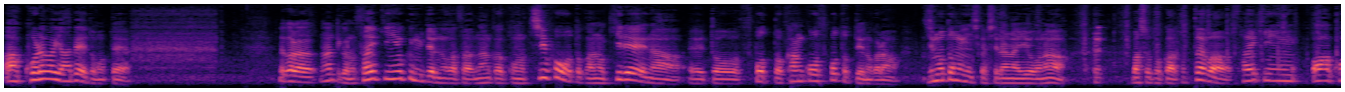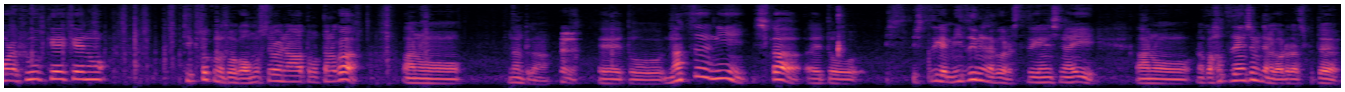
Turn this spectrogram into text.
あ、これはやべえと思って。だから、なんていうかな、最近よく見てるのがさ、なんかこの地方とかの綺麗な、えっ、と、スポット、観光スポットっていうのかな、地元民しか知らないような場所とか、例えば最近、あ、これ風景系の TikTok の動画面白いなと思ったのが、あのーなんていうかな、うんえっ、と、夏にしか、えっ、と、出現、湖の中から出現しない、あのーなんか発電所みたいなのがあるらしくて、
